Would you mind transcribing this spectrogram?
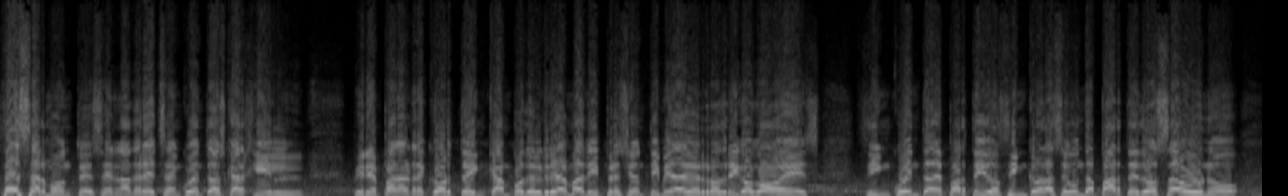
César Montes en la derecha encuentra Oscar Gil. Viene para el recorte en campo del Real Madrid, presión tímida de Rodrigo Goes. 50 de partido, 5 de la segunda parte, 2 a 1.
